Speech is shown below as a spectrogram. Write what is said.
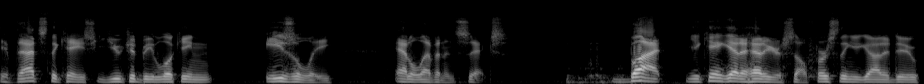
if that's the case, you could be looking easily at 11 and 6. But you can't get ahead of yourself. First thing you got to do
